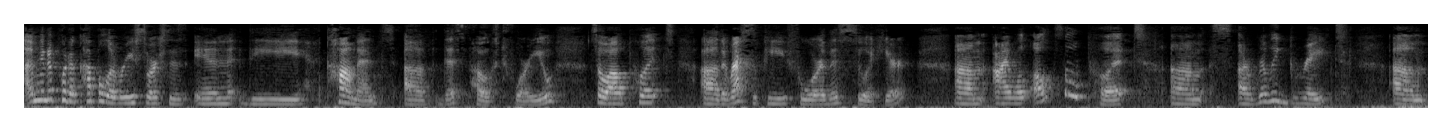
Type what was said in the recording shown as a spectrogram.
I'm going to put a couple of resources in the comments of this post for you. So I'll put uh, the recipe for this suet here. Um, I will also put um, a really great um,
